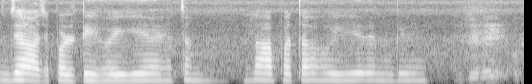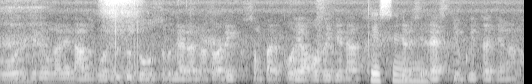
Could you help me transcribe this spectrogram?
ਜਹਾਜ਼ ਪਲਟੀ ਹੋਈ ਹੈ ਤਾਂ ਲਾਪਤਾ ਹੋਈ ਹੈ ਦੇਣਗੇ ਜਿਹੜੇ ਹੋਰ ਜਿਹੜੇ ਉਹਨਾਂ ਦੇ ਨਾਲ ਹੋਰ ਵੀ ਕੋਈ ਦੋਸਤ ਵਗੈਰਾ ਨਾਲ ਤੁਹਾਡੇ ਸੰਪਰਕ ਹੋਇਆ ਹੋਵੇ ਜਿਹੜਾ ਕਿਸੇ ਜਿਹੜੇ ਨਾਲ। ਰੈਸਕਿਊ ਕੀਤਾ ਜਿਹਨਾਂ ਨੂੰ?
